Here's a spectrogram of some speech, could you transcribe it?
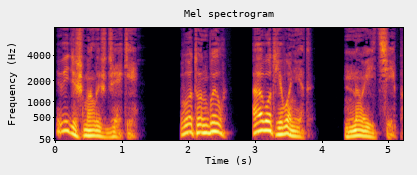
«Видишь, малыш Джеки, вот он был, а вот его нет. Ну и тип.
